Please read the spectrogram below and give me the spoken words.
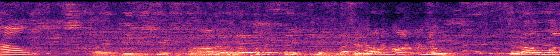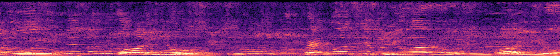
How? Selamat ni. Selamat ni. Oh, you. Rainbow Seven Dwarf. Oh, you.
